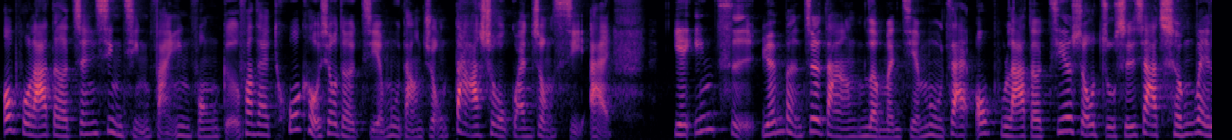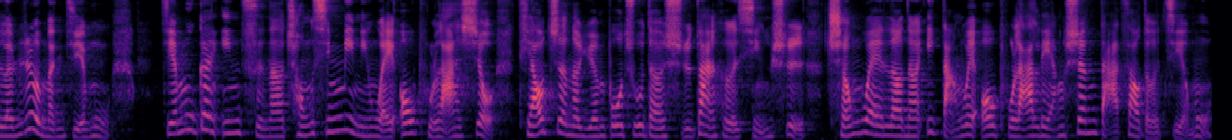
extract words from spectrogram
欧普拉的真性情反应风格，放在脱口秀的节目当中，大受观众喜爱。也因此，原本这档冷门节目在欧普拉的接手主持下，成为了热门节目。节目更因此呢，重新命名为《欧普拉秀》，调整了原播出的时段和形式，成为了呢一档为欧普拉量身打造的节目。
